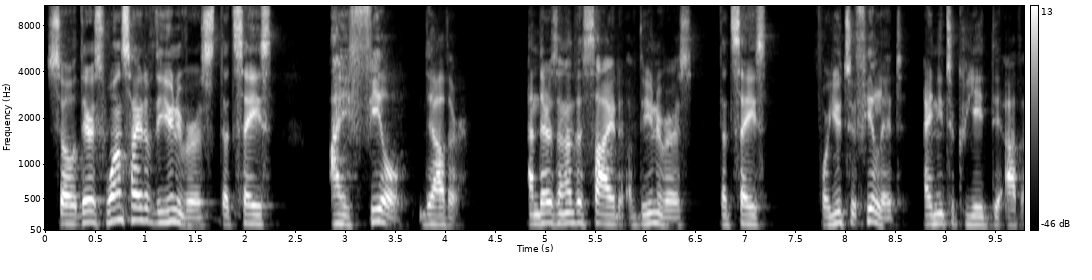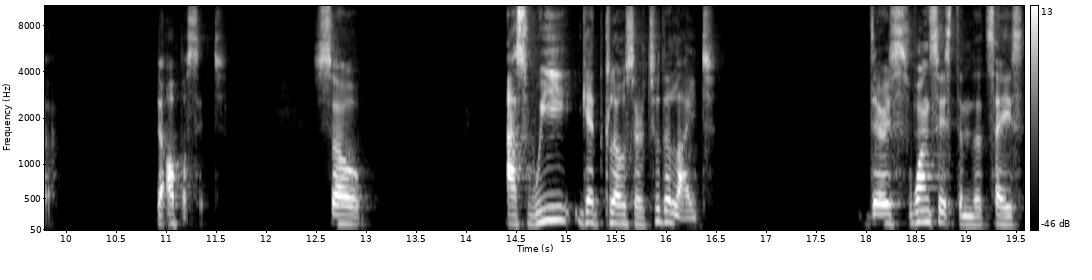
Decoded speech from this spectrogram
So there's one side of the universe that says, I feel the other. And there's another side of the universe that says, for you to feel it, I need to create the other, the opposite. So as we get closer to the light, there is one system that says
